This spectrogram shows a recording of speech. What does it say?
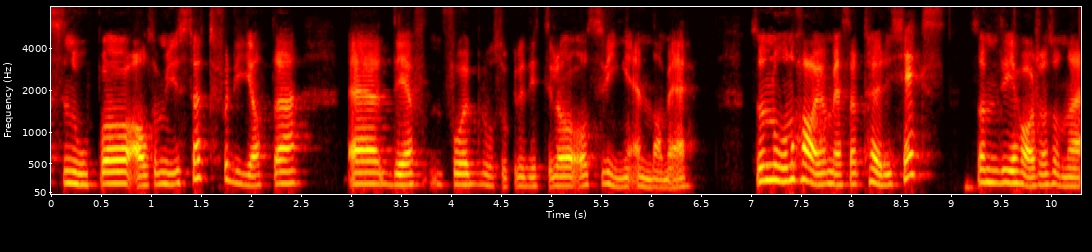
snop og altfor mye søtt, fordi at eh, det får blodsukkeret ditt til å, å, svinge enda mer. Så noen har jo med seg tørre kjeks, som de har som sånne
